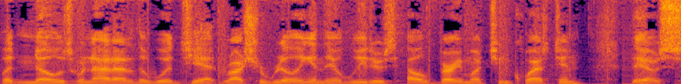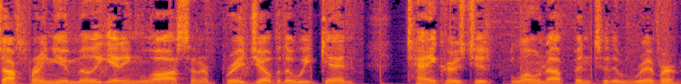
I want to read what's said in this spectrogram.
but knows we're not out of the woods yet. Russia reeling and their leaders held very much in question. They are suffering humiliating loss on a bridge over the weekend. Tankers just blown up into the river.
